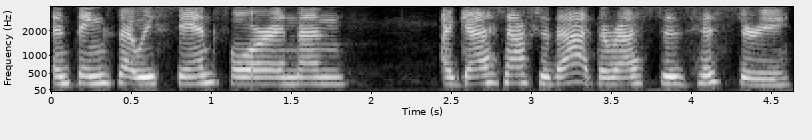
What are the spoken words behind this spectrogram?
and things that we stand for." And then, I guess after that, the rest is history.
